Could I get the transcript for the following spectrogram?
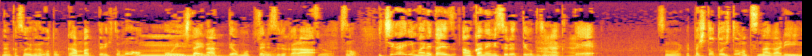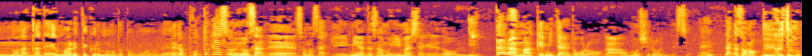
なんかそういうふうなこと頑張ってる人も応援したいなって思ったりするから、その一概にマネタイズ、あ、お金にするっていうことじゃなくて、その、やっぱ人と人のつながりの中で生まれてくるものだと思うので。だから、ポッドキャストの良さで、そのさっき宮田さんも言いましたけれど、うん、言ったら負けみたいなところが面白いんですよね。なんかその、どういうこと？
